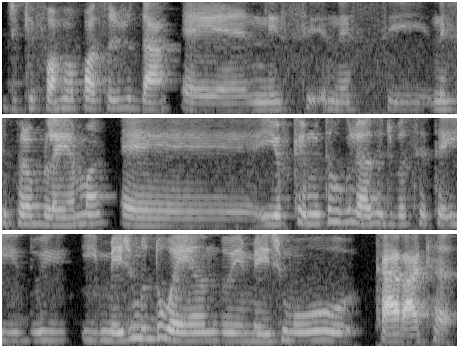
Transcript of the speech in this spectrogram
De que forma eu posso ajudar é, nesse, nesse, nesse problema. É, e eu fiquei muito orgulhosa de você ter ido, e, e mesmo doendo, e mesmo, caraca,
